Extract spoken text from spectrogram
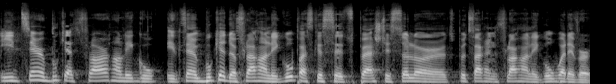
Et il tient un bouquet de fleurs en Lego. Et tu un bouquet de fleurs en Lego parce que tu peux acheter ça, là, un- tu peux te faire une fleur en Lego, whatever.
